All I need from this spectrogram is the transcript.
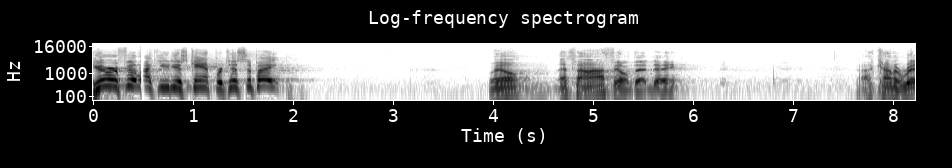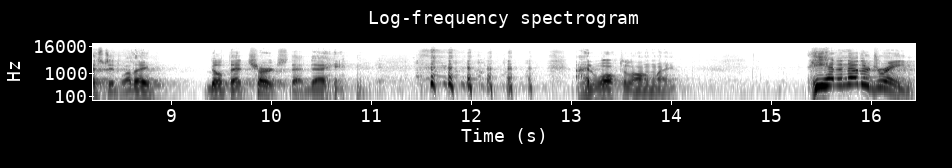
You ever feel like you just can't participate? Well, that's how I felt that day. I kind of rested while they built that church that day. I had walked a long way. He had another dream.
